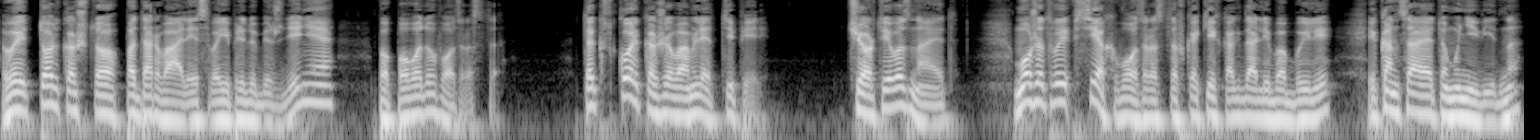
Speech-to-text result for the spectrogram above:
Вы только что подорвали свои предубеждения по поводу возраста. Так сколько же вам лет теперь? Черт его знает. Может, вы всех возрастов, каких когда-либо были, и конца этому не видно?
